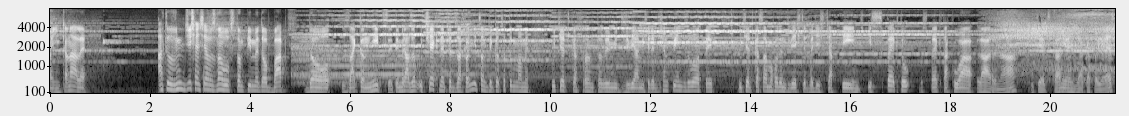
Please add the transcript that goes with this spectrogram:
moim kanale. A tu dzisiaj się znowu wstąpimy do bab... do zakonnicy. Tym razem ucieknę przed zakonnicą, tylko co tu mamy? Ucieczka frontowymi drzwiami 75 zł. Ucieczka samochodem 225 i spektu, spektakularna ucieczka, nie wiem jaka to jest,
